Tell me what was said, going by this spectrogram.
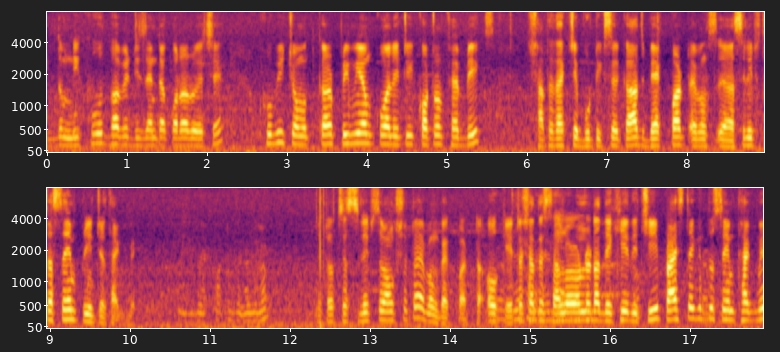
একদম নিখুঁতভাবে ডিজাইনটা করা রয়েছে। খুবই চমৎকার, প্রিমিয়াম কোয়ালিটি কটন ফ্যাব্রিক্স। সাথে থাকছে বুটিক্সের কাজ, ব্যাক পার্ট এবং স্লিপসটা সেম প্রিন্টের থাকবে এই যে ব্যাকপার্টটা দেখা দিলাম এটা হচ্ছে স্লিপসের অংশটা এবং ব্যাক পার্টটা ওকে এটার সাথে সালোয়ার ওড়নাটা দেখিয়ে দিচ্ছি। প্রাইসটা কিন্তু সেম থাকবে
